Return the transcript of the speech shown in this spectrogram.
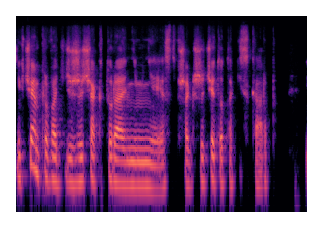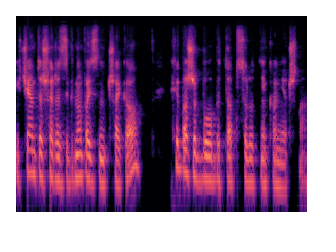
Nie chciałem prowadzić życia, które nim nie jest, wszak życie to taki skarb. Nie chciałem też rezygnować z niczego, chyba że byłoby to absolutnie konieczne.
